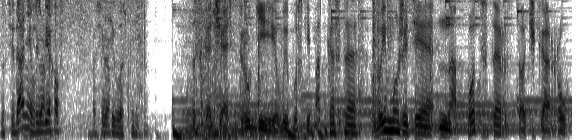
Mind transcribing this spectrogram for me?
До свидания, Спасибо. успехов. Спасибо. Спасибо, Господи. Скачать другие выпуски подкаста вы можете на podster.ru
